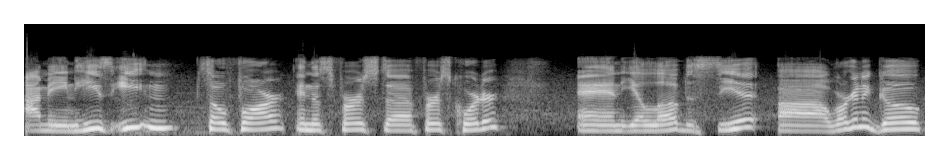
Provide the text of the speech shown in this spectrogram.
I mean, he's eaten so far in this first uh, first quarter, and you love to see it. Uh, we're gonna go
